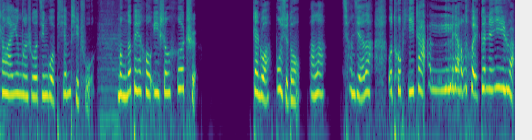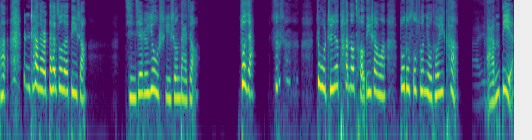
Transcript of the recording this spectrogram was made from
邵华英呢说，经过偏僻处，猛的背后一声呵斥：“站住，不许动！”完了，抢劫的，我头皮一炸，两腿跟着一软，差点呆坐在地上。紧接着又是一声大叫：“坐下！”这这这，我直接瘫到草地上了，哆哆嗦嗦扭头一看，M D，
